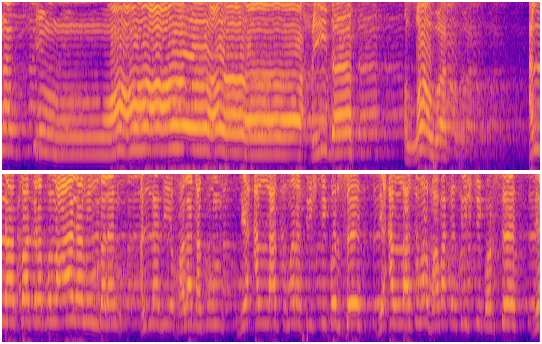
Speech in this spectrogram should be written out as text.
نفس واحدة الله أكبر আল্লাহ পাক রব্বুল আলামিন বলেন আল্লাযী খালাকাকুম যে আল্লাহ তোমার সৃষ্টি করছে যে আল্লাহ তোমার বাবাকে সৃষ্টি করছে যে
